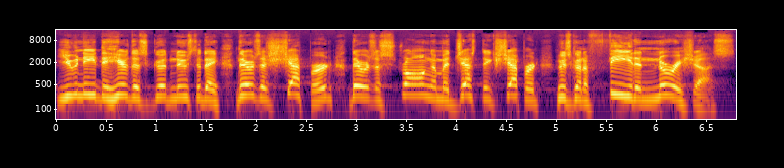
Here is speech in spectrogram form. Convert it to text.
you need to hear this good news today. There's a shepherd, there is a strong and majestic shepherd who's going to feed and nourish us.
